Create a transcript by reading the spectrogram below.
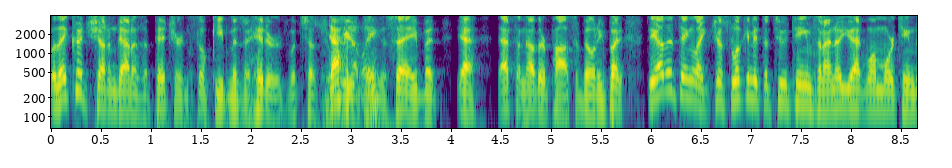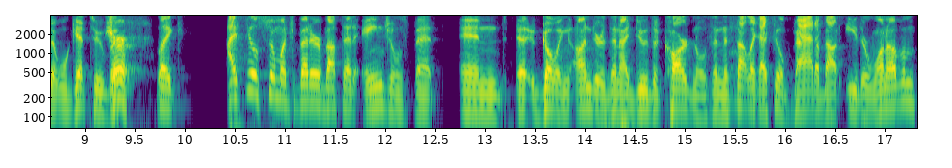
well, they could shut him down as a pitcher and still keep him as a hitter, which is such a Definitely. weird thing to say. But yeah, that's another possibility. But the other thing, like just looking at the two teams, and I know you had one more team that we'll get to, but sure. like I feel so much better about that Angels bet and uh, going under than I do the Cardinals. And it's not like I feel bad about either one of them.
